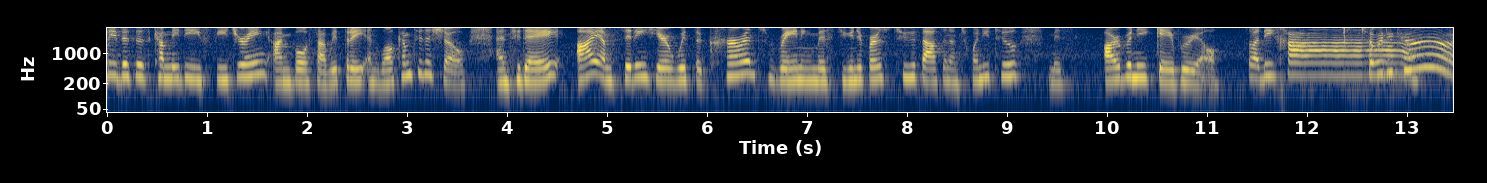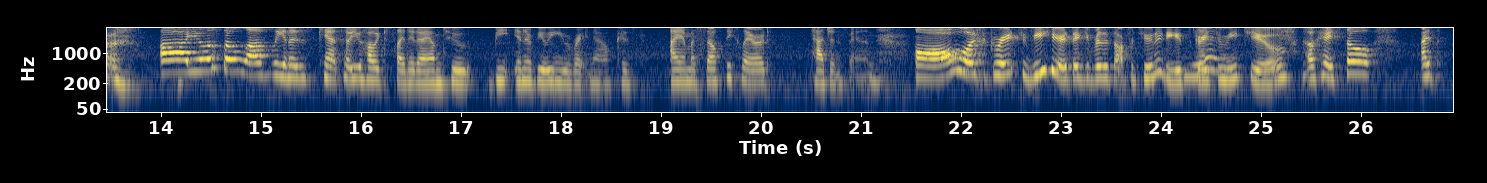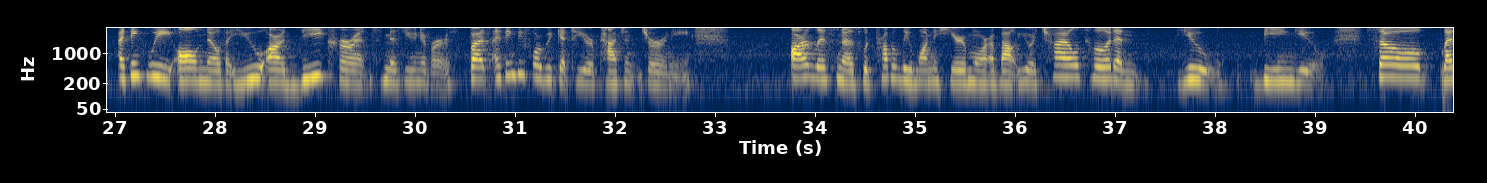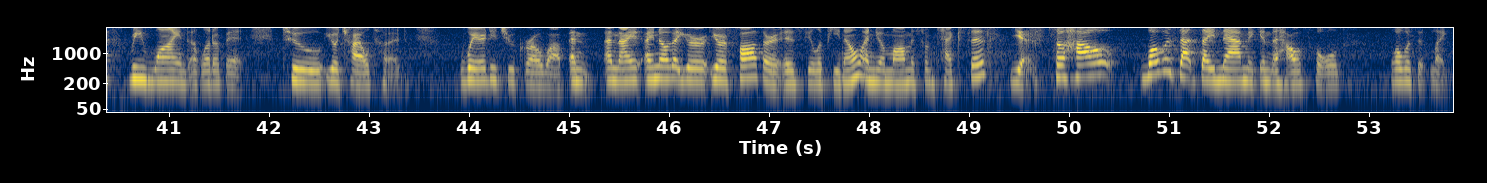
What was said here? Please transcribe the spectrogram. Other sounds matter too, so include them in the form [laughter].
everybody. This is Kamnidi featuring. I'm Bo Savitri, and welcome to the show. And today, I am sitting here with the current reigning Miss Universe 2022, Miss Arbany Gabriel. Sawadika. Sawadika. Oh, you look so lovely, and I just can't tell you how excited I am to be interviewing you right now because I am a self-declared pageant fan. Oh, well, it's great to be here. Thank you for this opportunity. It's yeah. great to meet you. Okay, so I I think we all know that you are the current Miss Universe, but I think before we get to your pageant journey, our listeners would probably want to hear more about your childhood and you being you. So let's rewind a little bit to your childhood. Where did you grow up? And and I, I know that your your father is Filipino and your mom is from Texas. Yes. So how what was that dynamic in the household? What was it like?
